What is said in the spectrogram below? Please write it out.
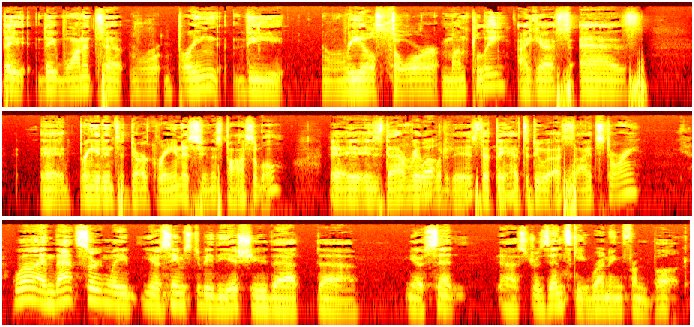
they they wanted to r- bring the real Thor monthly. I guess as uh, bring it into Dark Reign as soon as possible. Uh, is that really Well- what it is? That they had to do a side story? Well, and that certainly you know seems to be the issue that uh, you know sent uh, Straczynski running from the book.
